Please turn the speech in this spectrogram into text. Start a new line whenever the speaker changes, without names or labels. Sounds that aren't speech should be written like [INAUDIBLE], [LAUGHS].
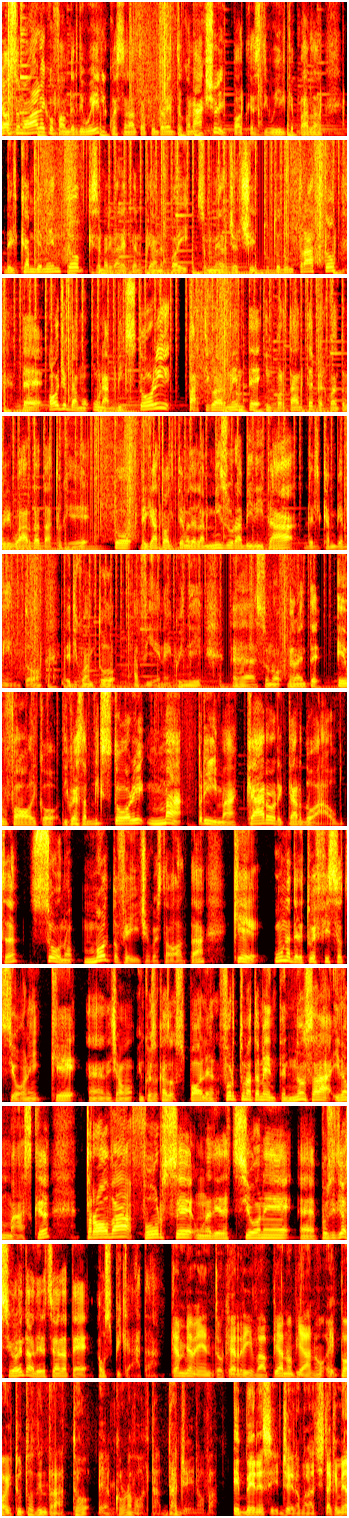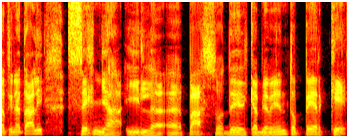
Ciao, sono Ale, co-founder di Will. Questo è un altro appuntamento con Action, il podcast di Will che parla del cambiamento, che sembra arrivare piano piano e poi sommergerci tutto d'un tratto. Eh, oggi abbiamo una big story particolarmente importante per quanto mi riguarda, dato che è tutto legato al tema della misurabilità del cambiamento e di quanto avviene. Quindi eh, sono veramente euforico di questa big story. Ma prima, caro Riccardo Out, sono molto felice questa volta che una delle tue fissazioni, che eh, diciamo in questo caso spoiler, fortunatamente non sarà Elon Musk, trova forse una direzione eh, positiva, sicuramente una direzione da te auspicata.
Cambiamento che arriva piano piano e poi tutto d'un tratto e ancora una volta da Genova. Ebbene sì, Genova, la città che mi ha dato i Natali, segna il eh, passo del cambiamento perché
